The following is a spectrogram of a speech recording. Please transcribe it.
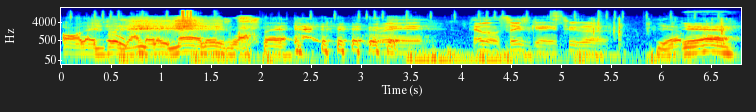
all that juice. I know they mad. They just lost that. Man, that was on six game too, huh? Yep. Yeah.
